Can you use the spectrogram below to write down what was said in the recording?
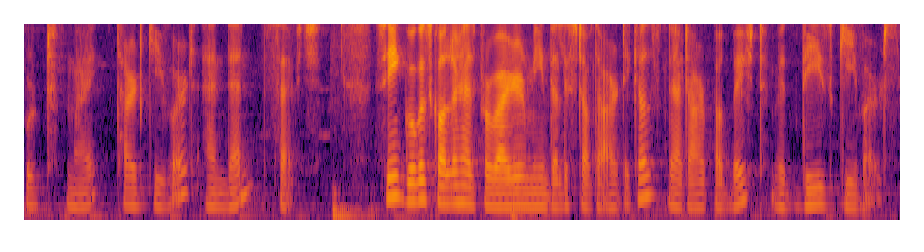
put my third keyword and then search. See Google Scholar has provided me the list of the articles that are published with these keywords.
